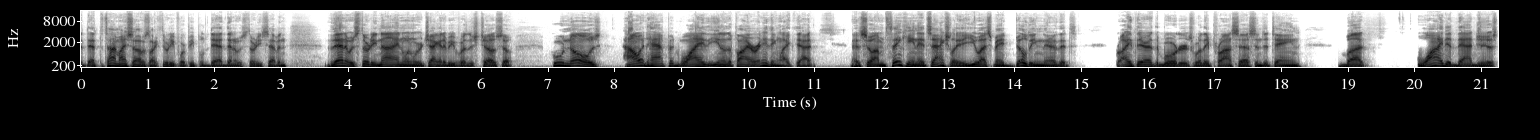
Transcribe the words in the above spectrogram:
At, at the time I saw, it was like 34 people dead. Then it was 37. Then it was 39 when we were checking it before the show. So who knows how it happened, why you know the fire or anything like that. And so I'm thinking it's actually a U.S. made building there that's right there at the borders where they process and detain. But why did that just?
